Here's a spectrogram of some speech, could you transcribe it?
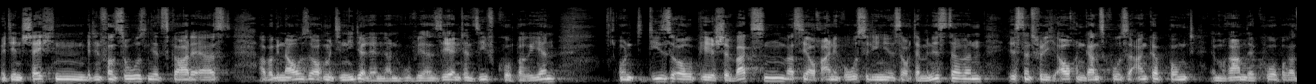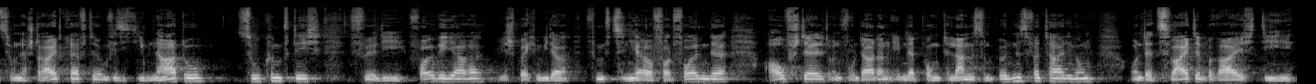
mit den Tschechen, mit den Franzosen jetzt gerade erst, aber genauso auch mit den Niederländern, wo wir sehr intensiv kooperieren. Und dieses europäische Wachsen, was ja auch eine große Linie ist, auch der Ministerin, ist natürlich auch ein ganz großer Ankerpunkt im Rahmen der Kooperation der Streitkräfte und wie sich die NATO zukünftig für die Folgejahre, wir sprechen wieder 15 Jahre fortfolgende, aufstellt und wo da dann eben der Punkt Landes- und Bündnisverteidigung und der zweite Bereich, die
